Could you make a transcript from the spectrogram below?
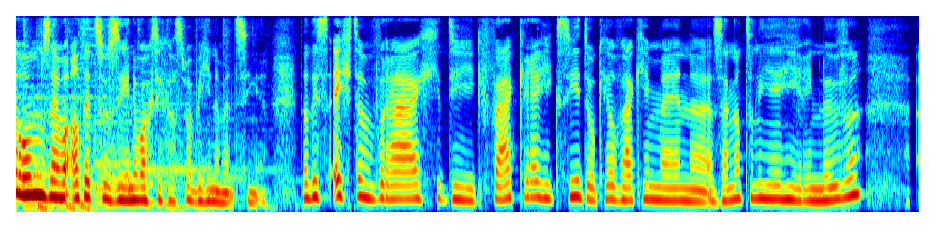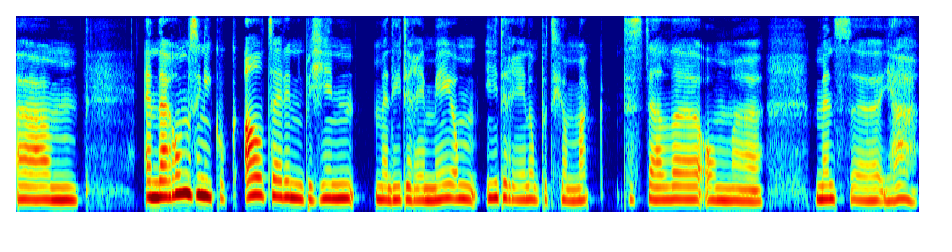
Waarom zijn we altijd zo zenuwachtig als we beginnen met zingen? Dat is echt een vraag die ik vaak krijg. Ik zie het ook heel vaak in mijn uh, zangatelier hier in Leuven. Um, en daarom zing ik ook altijd in het begin met iedereen mee, om iedereen op het gemak te stellen, om uh, mensen, ja,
